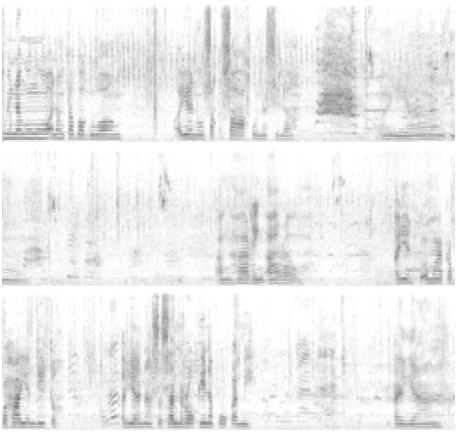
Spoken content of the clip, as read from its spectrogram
May nangunguha ng tabagwang. Ayan o, oh, sako-sako na sila. Ayan. Mm. Ang haring araw. Ayan po ang mga kabahayan dito. Ayan, nasa San Roque na po kami. Ayan.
